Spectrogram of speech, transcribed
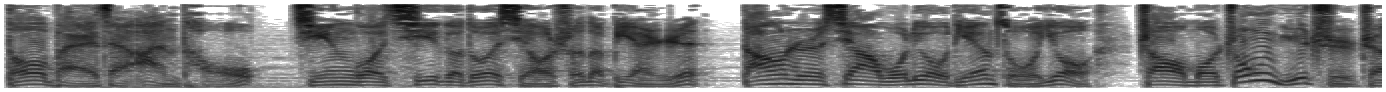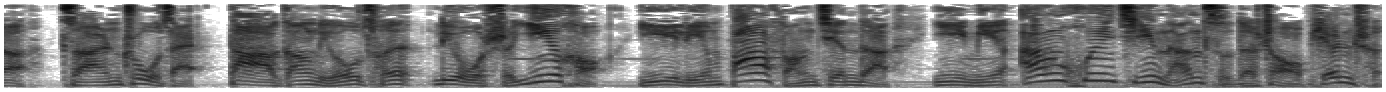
都摆在案头。经过七个多小时的辨认，当日下午六点左右，赵某终于指着暂住在大冈刘村六十一号一零八房间的一名安徽籍男子的照片称：“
